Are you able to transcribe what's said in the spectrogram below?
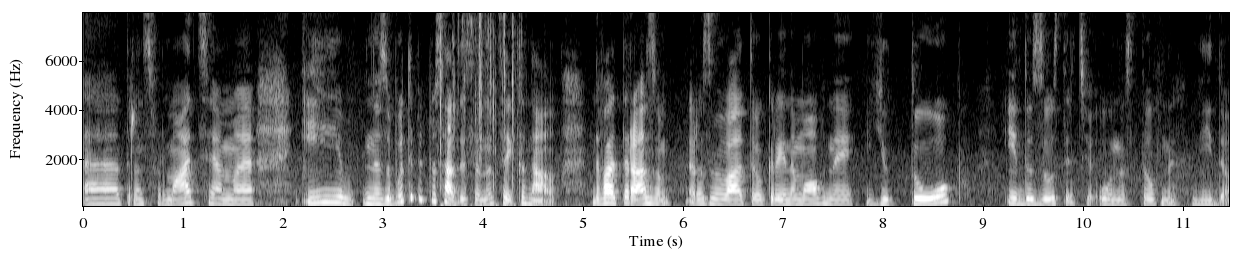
е, трансформаціями. І не забудьте підписатися на цей канал. Давайте разом розвивати україномовний YouTube. І до зустрічі у наступних відео.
